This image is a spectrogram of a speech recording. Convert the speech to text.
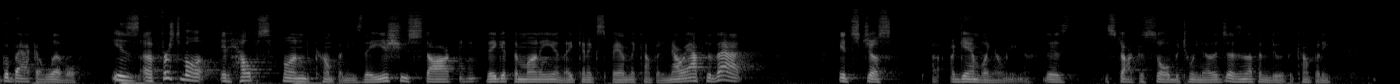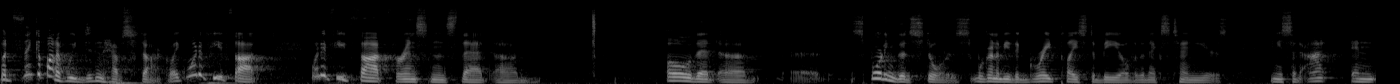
go back a level. Is uh, first of all, it helps fund companies. They issue stock, they get the money, and they can expand the company. Now, after that, it's just a gambling arena. There's the stock is sold between others. It has nothing to do with the company. But think about if we didn't have stock. Like, what if you thought, what if you thought, for instance, that, um, oh, that uh, uh, sporting goods stores were going to be the great place to be over the next 10 years? And you said, I, and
